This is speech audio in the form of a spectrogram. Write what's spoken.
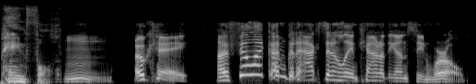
painful. Hmm. Okay. I feel like I'm going to accidentally encounter the unseen world.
